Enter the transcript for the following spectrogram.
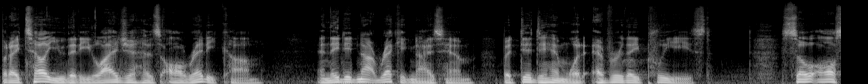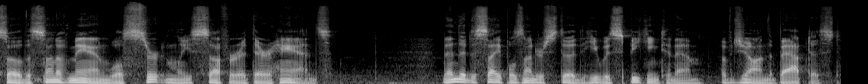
But I tell you that Elijah has already come and they did not recognize him, but did to him whatever they pleased. So also the Son of Man will certainly suffer at their hands. Then the disciples understood that he was speaking to them of John the Baptist.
